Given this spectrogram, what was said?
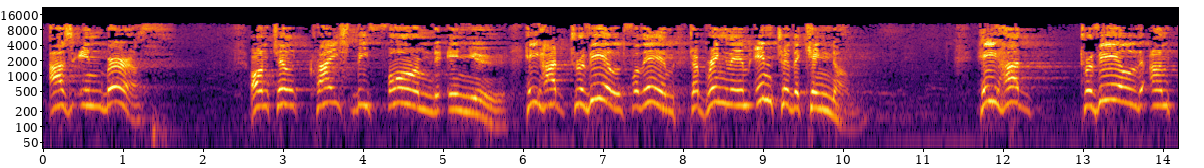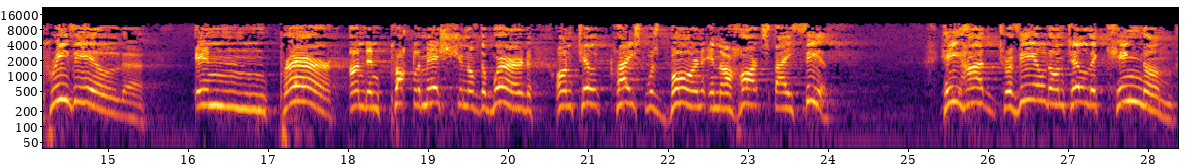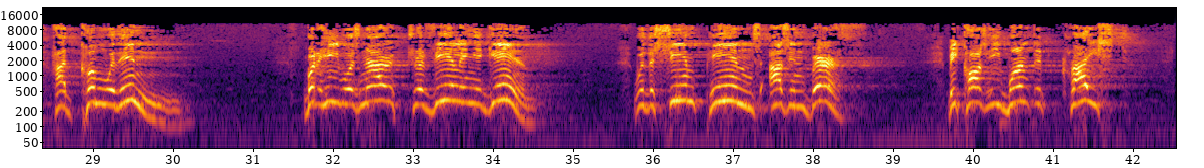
as in birth, until Christ be formed in you. He had travailed for them to bring them into the kingdom. He had travailed and prevailed in prayer and in proclamation of the word until Christ was born in their hearts by faith. He had travailed until the kingdom had come within. But he was now travailing again with the same pains as in birth because he wanted Christ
